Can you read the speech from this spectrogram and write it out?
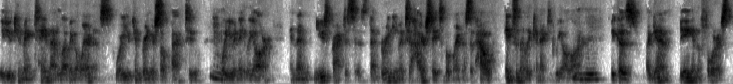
if you can maintain that loving awareness where you can bring yourself back to mm. what you innately are, and then use practices that bring you into higher states of awareness of how intimately connected we all are. Mm-hmm. Because again, being in the forest,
